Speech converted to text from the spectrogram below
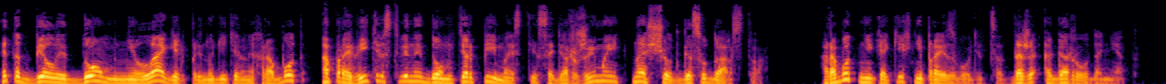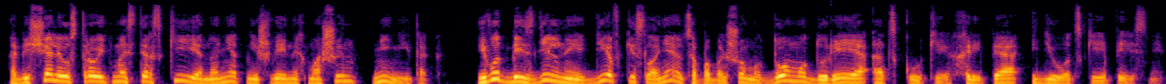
Этот Белый дом не лагерь принудительных работ, а правительственный дом терпимости, содержимый на счет государства. Работ никаких не производится, даже огорода нет. Обещали устроить мастерские, но нет ни швейных машин, ни ниток. И вот бездельные девки слоняются по большому дому, дурея от скуки, хрипя идиотские песни.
